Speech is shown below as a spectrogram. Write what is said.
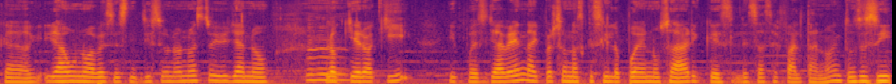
que ya uno a veces dice uno no esto yo ya no lo quiero aquí y pues ya ven, hay personas que sí lo pueden usar y que les hace falta, ¿no? Entonces sí,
